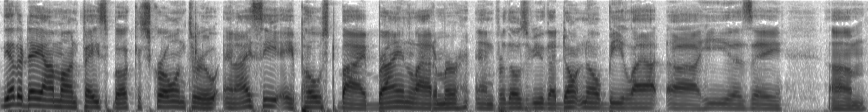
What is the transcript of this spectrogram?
the other day I'm on Facebook scrolling through and I see a post by Brian Latimer. And for those of you that don't know B Lat, uh, he is a um,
